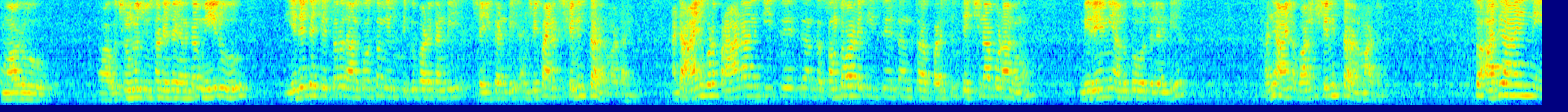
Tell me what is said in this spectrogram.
కుమారు వచనంలో చూసినట్టయితే కనుక మీరు ఏదైతే చేస్తారో దానికోసం మీరు సిగ్గుపడకండి చేయకండి అని చెప్పి ఆయన క్షమిస్తాడనమాట ఆయన. అంటే ఆయన కూడా ప్రాణాన్ని తీసివేసేంత సొంత వాళ్ళే తీసివేసేంత పరిస్థితి తెచ్చినా కూడాను మీరేమీ అనుకోవద్దులేండి అని ఆయన వాళ్ళని క్షమిస్తారనమాట సో అది ఆయన్ని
